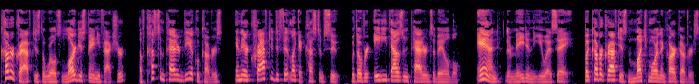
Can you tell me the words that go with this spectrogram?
Covercraft is the world's largest manufacturer of custom patterned vehicle covers, and they are crafted to fit like a custom suit, with over 80,000 patterns available. And they're made in the USA. But Covercraft is much more than car covers.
